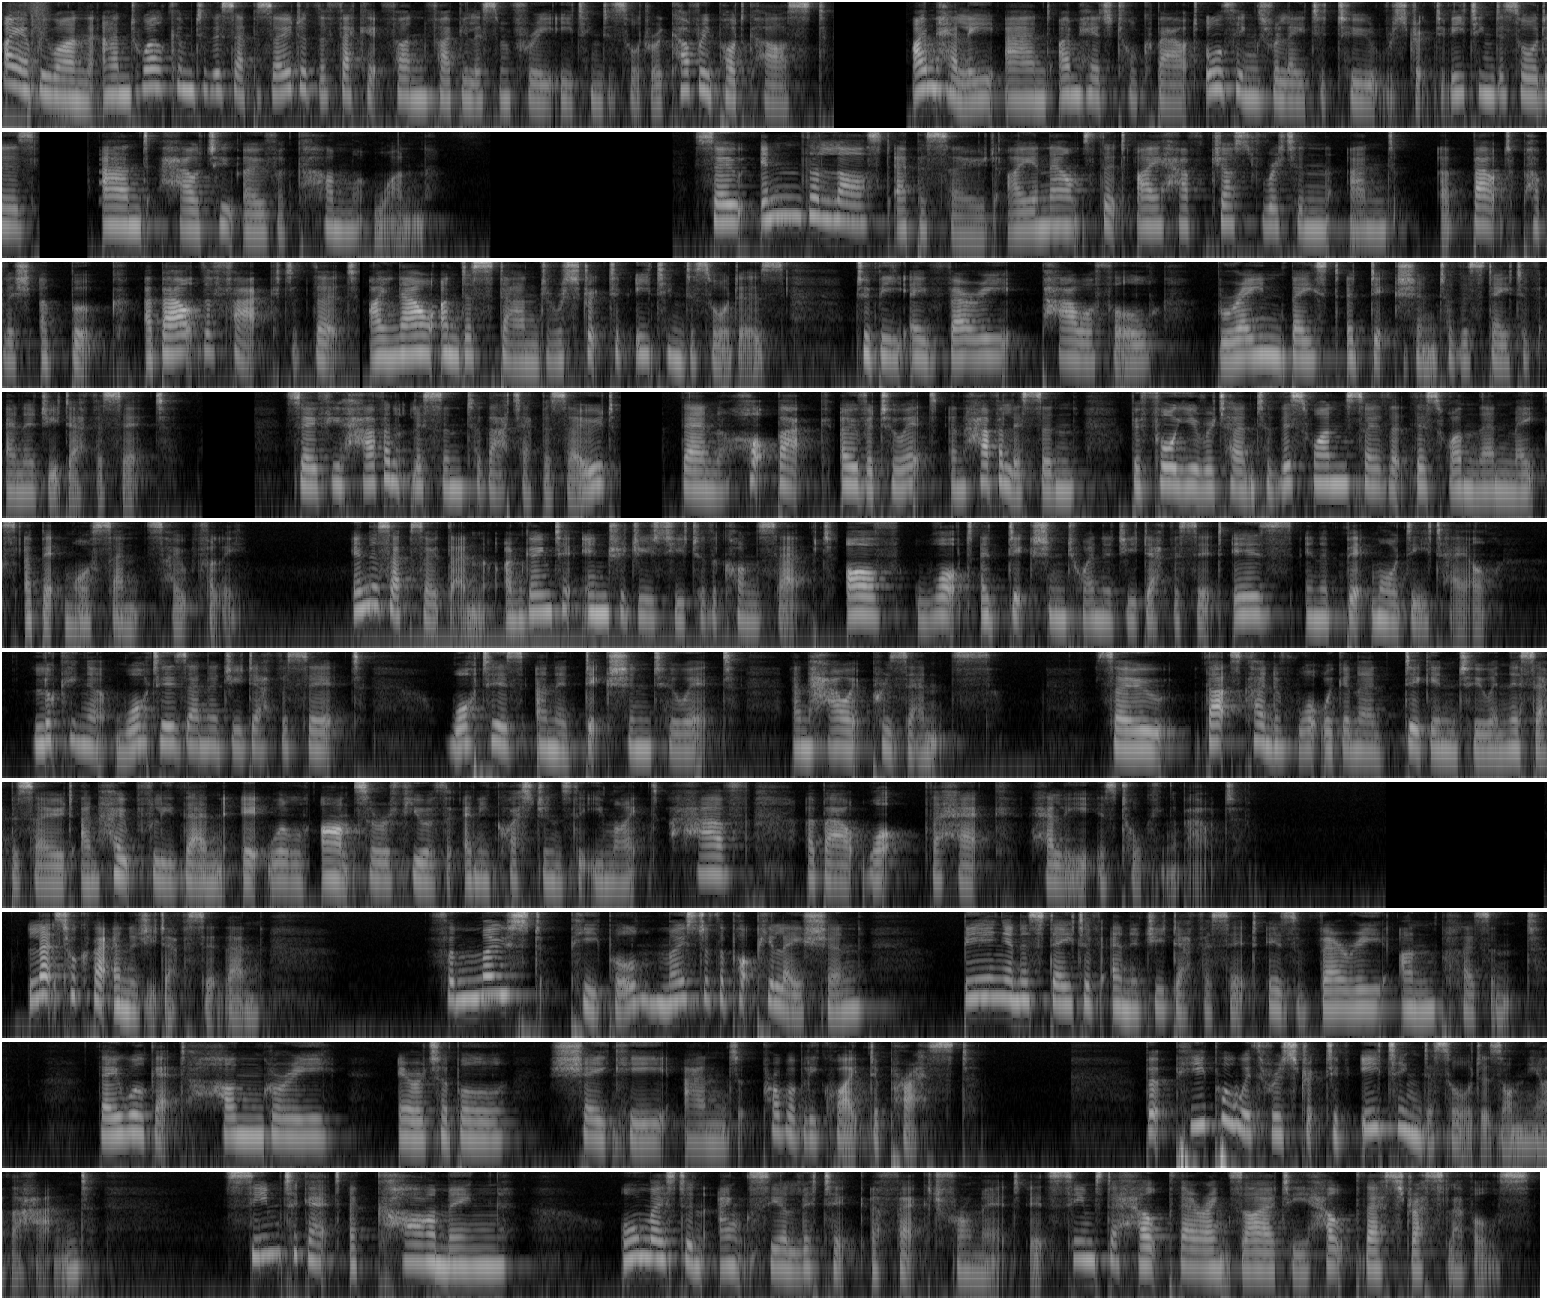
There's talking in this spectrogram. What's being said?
Hi, everyone, and welcome to this episode of the Feck It Fun, Fabulous and Free Eating Disorder Recovery podcast. I'm Helly, and I'm here to talk about all things related to restrictive eating disorders and how to overcome one. So, in the last episode, I announced that I have just written and about to publish a book about the fact that I now understand restrictive eating disorders to be a very powerful brain based addiction to the state of energy deficit. So if you haven't listened to that episode, then hop back over to it and have a listen before you return to this one so that this one then makes a bit more sense, hopefully. In this episode, then, I'm going to introduce you to the concept of what addiction to energy deficit is in a bit more detail, looking at what is energy deficit, what is an addiction to it, and how it presents. So that's kind of what we're going to dig into in this episode, and hopefully, then it will answer a few of the, any questions that you might have about what the heck Helly is talking about. Let's talk about energy deficit then. For most people, most of the population, being in a state of energy deficit is very unpleasant. They will get hungry, irritable, shaky, and probably quite depressed. But people with restrictive eating disorders, on the other hand, seem to get a calming, almost an anxiolytic effect from it. It seems to help their anxiety, help their stress levels.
